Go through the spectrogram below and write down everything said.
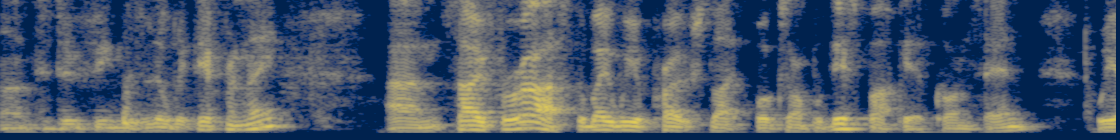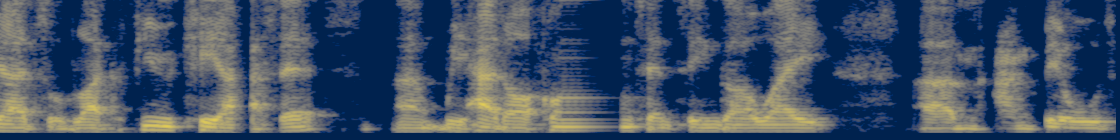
um, to do things a little bit differently. Um, so for us, the way we approached, like for example, this bucket of content, we had sort of like a few key assets. Um, we had our content team go away um, and build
